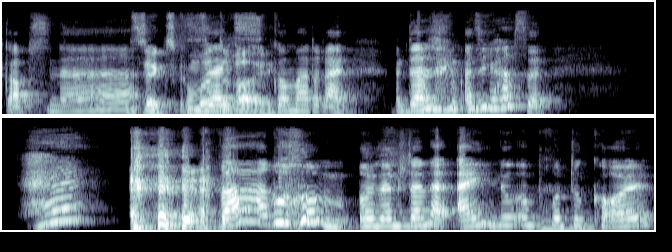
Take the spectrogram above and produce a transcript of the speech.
gab's eine 6,3. 6,3. Und dann denkt man sich so, hä? Warum? Und dann stand halt eigentlich nur im Protokoll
